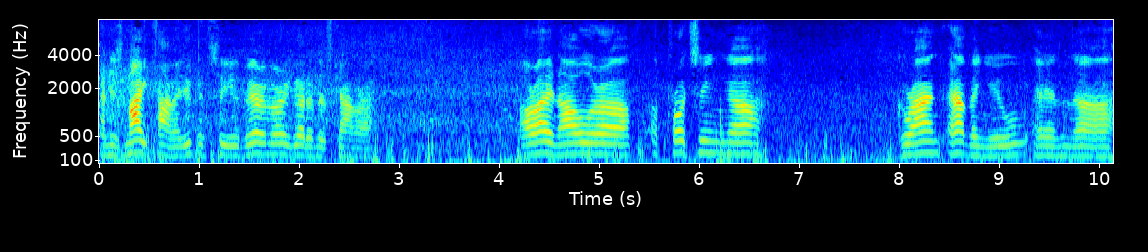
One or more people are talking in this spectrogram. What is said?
And it's nighttime, and you can see very, very good in this camera. All right, now we're uh, approaching. Uh, Grand Avenue in uh,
